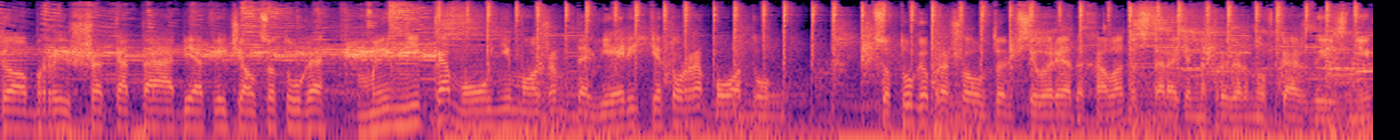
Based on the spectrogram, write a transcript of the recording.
добрый Шакатаби», — отвечал Сутуга, — «мы никому не можем доверить эту работу». Сутуга прошел вдоль всего ряда халатов, старательно провернув каждый из них.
